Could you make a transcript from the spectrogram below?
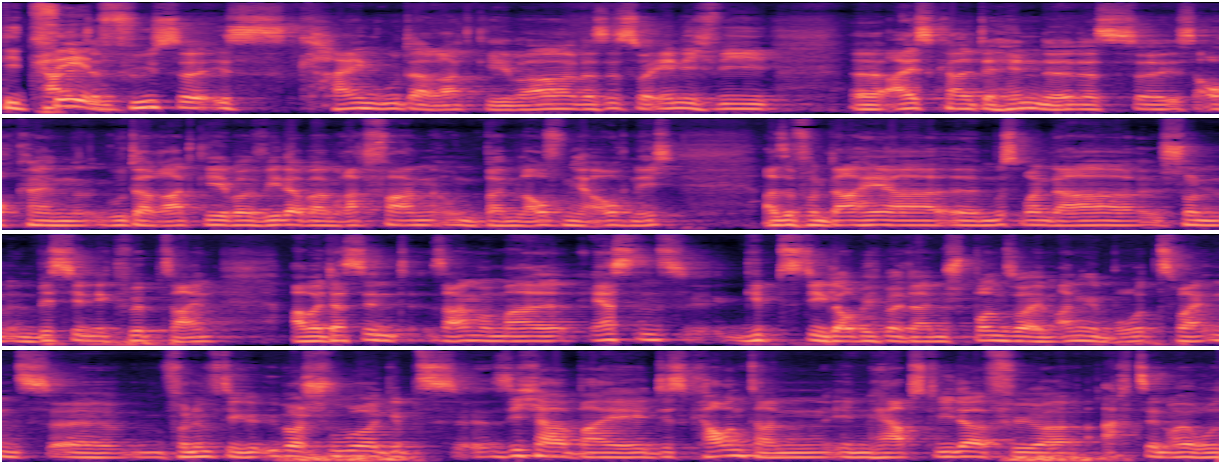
die kalte Füße ist kein guter Ratgeber. Das ist so ähnlich wie äh, eiskalte Hände. Das äh, ist auch kein guter Ratgeber, weder beim Radfahren und beim Laufen ja auch nicht. Also von daher äh, muss man da schon ein bisschen equipped sein. Aber das sind, sagen wir mal, erstens gibt's die, glaube ich, bei deinem Sponsor im Angebot. Zweitens, äh, vernünftige Überschuhe gibt's sicher bei Discountern im Herbst wieder für 18,70 Euro.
